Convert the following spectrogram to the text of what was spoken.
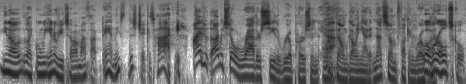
you know, like when we interviewed some of them, I thought, damn, these, this chick is high. I I would still rather see the real person Yeah. on film going at it, not some fucking robot. Well, we're old school.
